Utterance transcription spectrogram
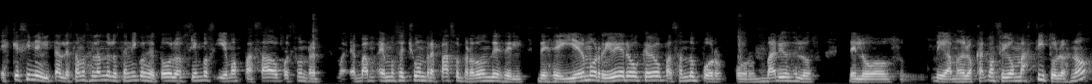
es, que es inevitable, estamos hablando de los técnicos de todos los tiempos y hemos pasado pues un, hemos hecho un repaso, perdón, desde, el, desde Guillermo Rivero, creo, pasando por, por varios de los, de los, digamos, de los que ha conseguido más títulos, ¿no?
